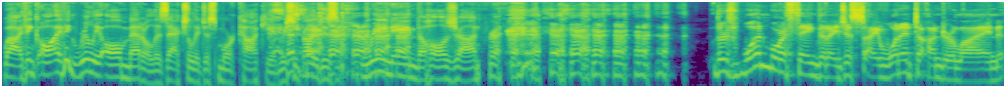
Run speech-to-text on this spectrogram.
well, I think all I think really all metal is actually just Moorcocky, and we should probably just rename the whole genre there's one more thing that I just I wanted to underline.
